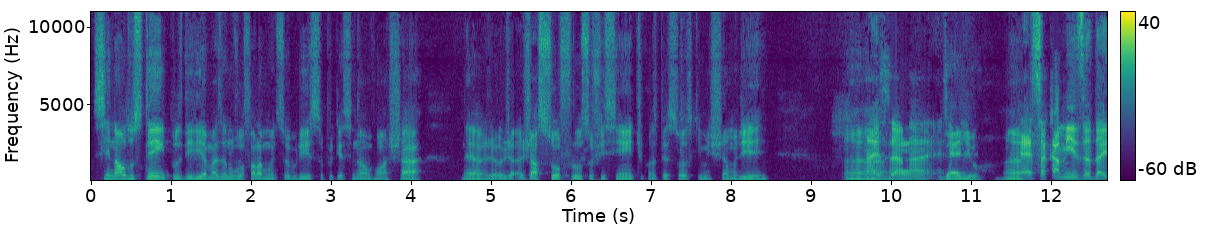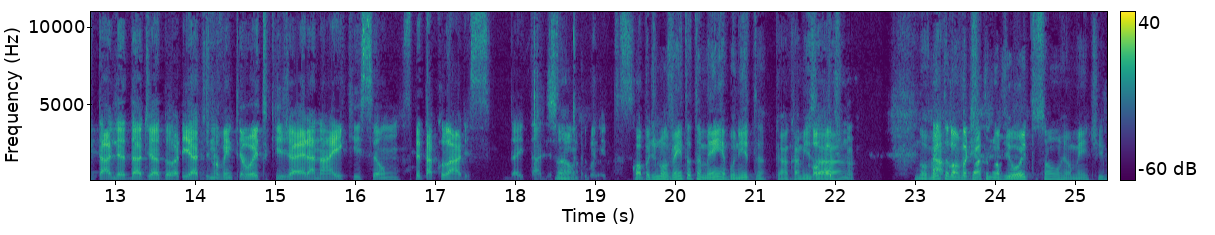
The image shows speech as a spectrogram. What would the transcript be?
Sinal dos tempos, diria, mas eu não vou falar muito sobre isso, porque senão vão achar. Né, eu já, já sofro o suficiente com as pessoas que me chamam de uh, mas, uh, velho. Uh. Essa camisa da Itália da Diadora e a de 98, que já era Nike, são espetaculares da Itália. São, são bonitas. Copa de 90 também é bonita. A camisa. No... 90, ah, 94, de... 98 são realmente.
